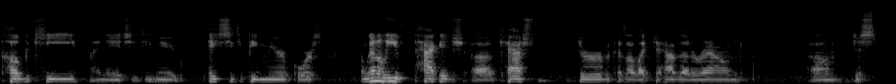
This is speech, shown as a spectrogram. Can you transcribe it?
pub key and the HTTP mirror, HTTP mirror, of course. I'm going to leave package uh, cache dir because I like to have that around. Um, just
